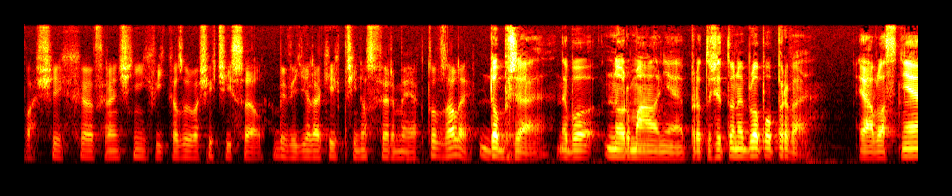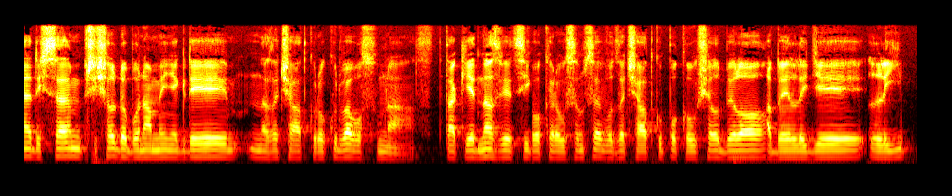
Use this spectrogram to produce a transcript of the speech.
vašich finančních výkazů, do vašich čísel, aby viděli, jaký přínos firmy. Jak to vzali? Dobře, nebo normálně, protože to nebylo poprvé. Já vlastně, když jsem přišel do Bonami někdy na začátku roku 2018, tak jedna z věcí, o kterou jsem se od začátku pokoušel, bylo, aby lidi líp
